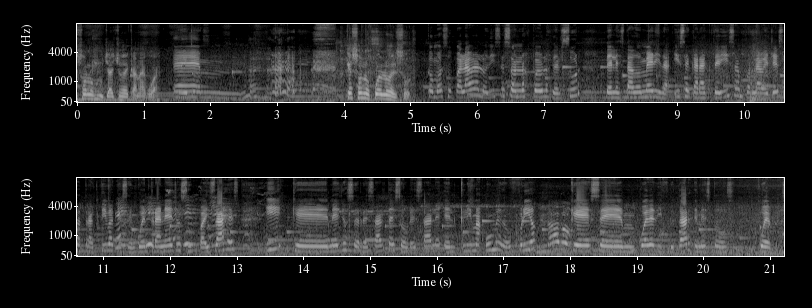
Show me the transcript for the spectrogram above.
¿Cómo son los muchachos de Canagua? Em, ¿Qué son los pueblos del sur? como su palabra lo dice, son los pueblos del sur del estado Mérida y se caracterizan por la belleza atractiva que se encuentra en ellos, sus paisajes y que en ellos se resalta y sobresale el clima húmedo frío que se puede disfrutar en estos pueblos.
